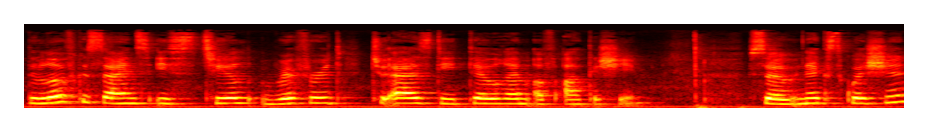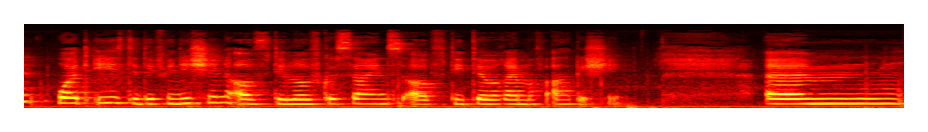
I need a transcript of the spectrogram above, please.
the law of cosines is still referred to as the theorem of Al-Kashi. So, next question What is the definition of the law of cosines of the theorem of Al-Kashi? Um,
